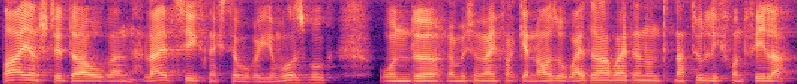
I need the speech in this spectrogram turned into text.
Bayern steht da oben, Leipzig, nächste Woche gegen Wolfsburg. Und äh, da müssen wir einfach genauso weiterarbeiten und natürlich von Fehler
